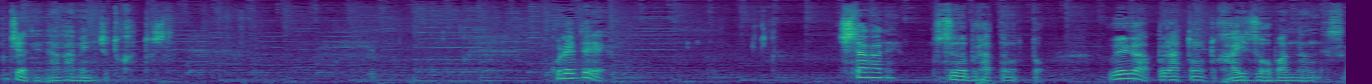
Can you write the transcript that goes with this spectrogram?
こちらで長めにちょっとカットして。これで下がね普通のブラッドノット。上がブラッドノット改造版なんです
